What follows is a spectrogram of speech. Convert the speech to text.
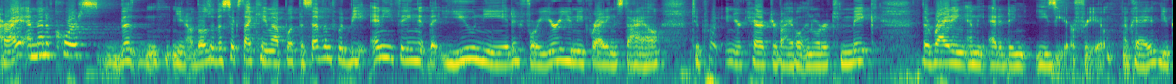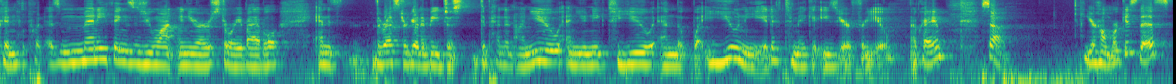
All right, and then of course, the you know those are the six I came up with. The seventh would be anything that you need for your unique writing style to put in your character bible in order to make the writing and the editing easier for you. Okay, you can put as many things as you want in your story bible, and the rest are going to be just dependent on you and unique to you and the, what you need to make it easier for you. Okay, so your homework is this.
